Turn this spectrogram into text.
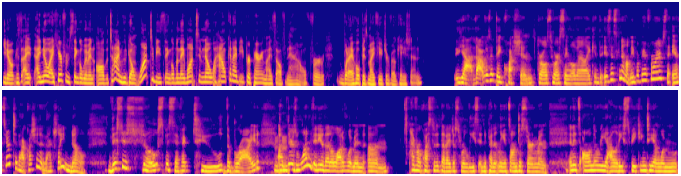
you know, because I, I know I hear from single women all the time who don't want to be single when they want to know how can I be preparing myself now for what I hope is my future vocation. Yeah, that was a big question. Girls who are single, they're like, is this going to help me prepare for marriage? The answer to that question is actually no. This is so specific to the bride. Um, Mhm. there's one video that a lot of women um, have requested that I just release independently. It's on discernment and it's on the reality speaking to young women,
